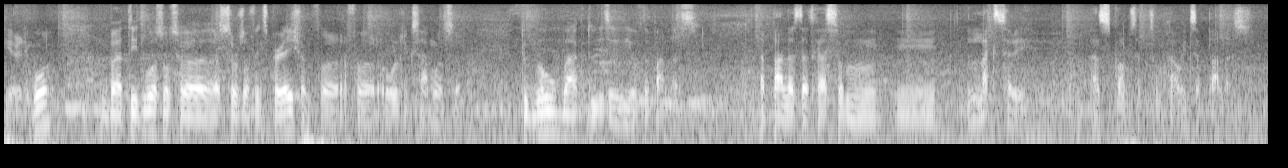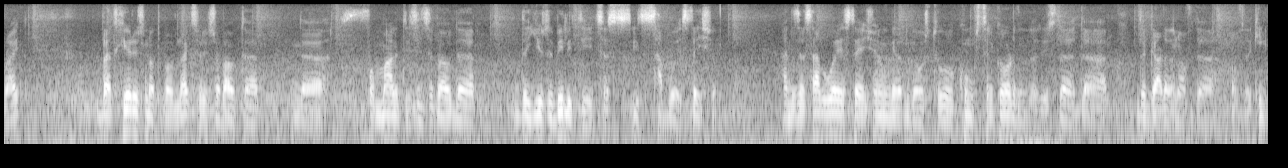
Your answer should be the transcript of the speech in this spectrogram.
here anymore, but it was also a source of inspiration for, for Ulrik Samuelson to go back to this idea of the palace. A palace that has some mm, luxury as concept somehow, it's a palace, right? But here it's not about luxury, it's about uh, the formalities, it's about the, the usability, it's a, it's a subway station. And it's a subway station that goes to Kungsträdgården, that is the, the, the garden of the, of the king.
